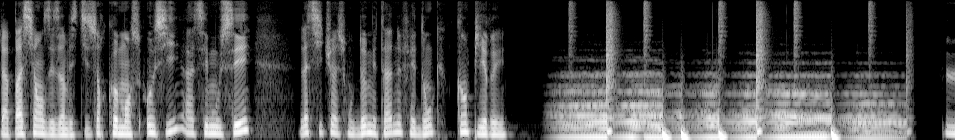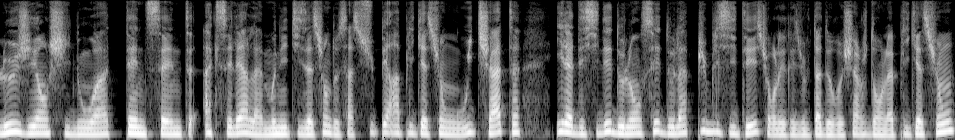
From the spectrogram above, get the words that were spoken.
La patience des investisseurs commence aussi à s'émousser. La situation de Meta ne fait donc qu'empirer. Le géant chinois Tencent accélère la monétisation de sa super application WeChat. Il a décidé de lancer de la publicité sur les résultats de recherche dans l'application.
